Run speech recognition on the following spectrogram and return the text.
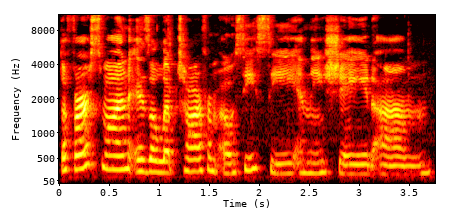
The first one is a lip tar from OCC in the shade um,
